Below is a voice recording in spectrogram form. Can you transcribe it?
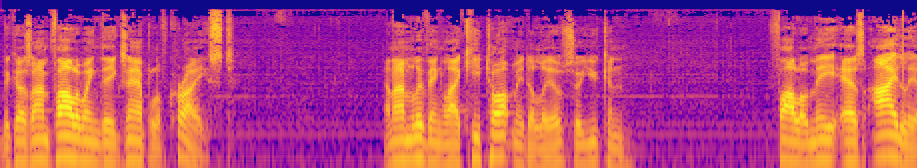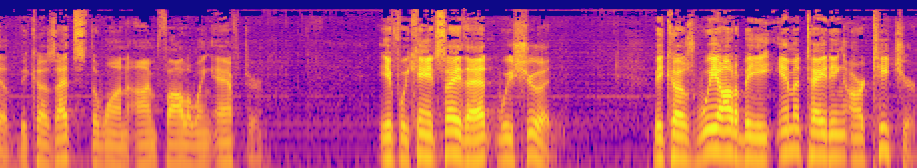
because I'm following the example of Christ. And I'm living like He taught me to live, so you can follow me as I live, because that's the one I'm following after. If we can't say that, we should, because we ought to be imitating our teacher.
